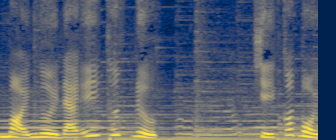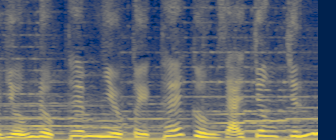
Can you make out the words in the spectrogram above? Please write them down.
Mọi người đã ý thức được chỉ có bồi dưỡng được thêm nhiều tuyệt thế cường giả chân chính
